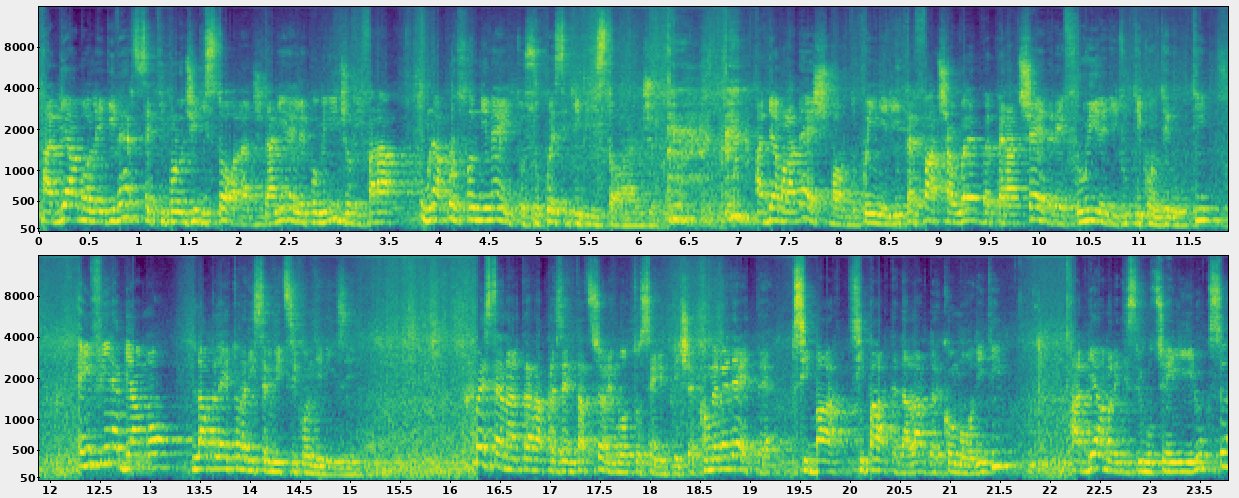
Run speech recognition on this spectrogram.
abbiamo le diverse tipologie di storage, Daniele nel pomeriggio vi farà un approfondimento su questi tipi di storage. Abbiamo la dashboard, quindi l'interfaccia web per accedere e fruire di tutti i contenuti e infine abbiamo la pletora di servizi condivisi. Questa è un'altra rappresentazione molto semplice. Come vedete si, si parte dall'hardware commodity, abbiamo le distribuzioni Linux,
